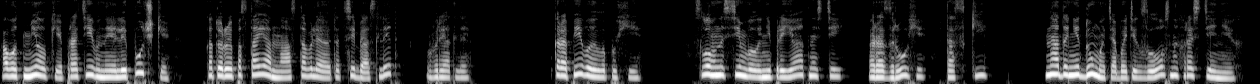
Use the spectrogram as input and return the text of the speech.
а вот мелкие противные липучки, которые постоянно оставляют от себя след, вряд ли. Крапива и лопухи, словно символы неприятностей, разрухи, тоски. Надо не думать об этих злостных растениях.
